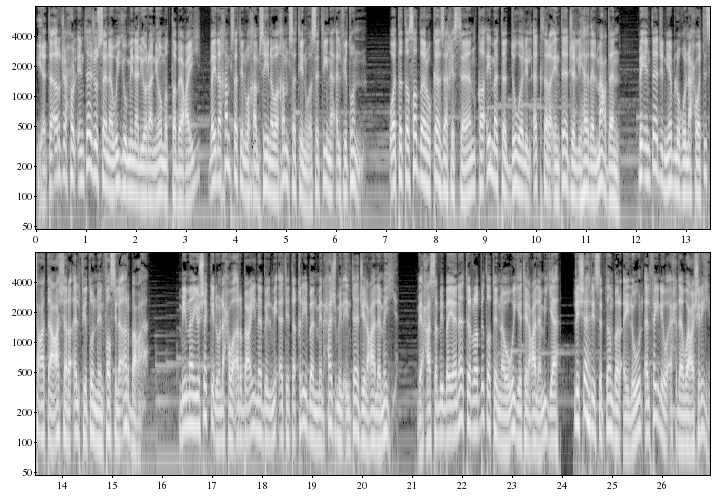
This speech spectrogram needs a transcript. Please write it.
يتأرجح الإنتاج السنوي من اليورانيوم الطبيعي بين 55 و 65 ألف طن وتتصدر كازاخستان قائمة الدول الأكثر إنتاجا لهذا المعدن بإنتاج يبلغ نحو 19 ألف طن فاصل أربعة بما يشكل نحو 40% تقريبا من حجم الإنتاج العالمي. بحسب بيانات الرابطة النووية العالمية لشهر سبتمبر أيلول 2021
